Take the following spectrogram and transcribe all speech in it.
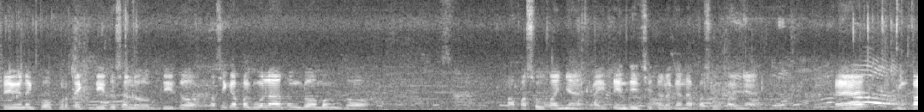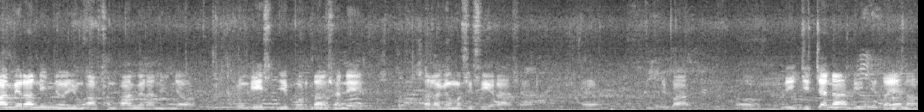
Siya yung nagpo-protect dito sa loob dito. Kasi kapag wala tong gomang to, papasukan yan. May tendency talaga na pasukan yan. Kaya yung camera ninyo, yung action camera ninyo, yung SG4000 talagang masisira siya. Ayan. Diba? Oh, legit yan ha. Legit. Ayan ha.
